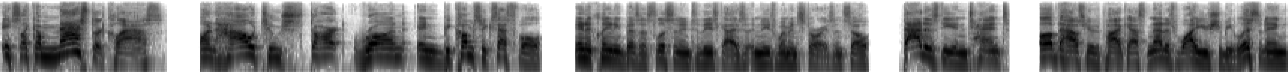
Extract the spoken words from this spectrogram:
it's like a master class on how to start, run, and become successful in a cleaning business, listening to these guys and these women's stories. And so that is the intent of the Housekeepers podcast, and that is why you should be listening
